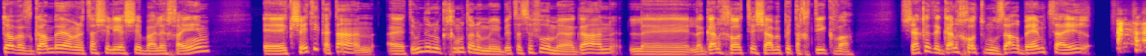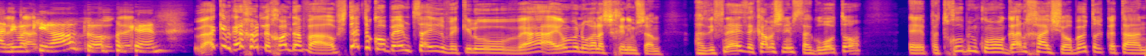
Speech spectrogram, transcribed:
טוב, אז גם בהמלצה שלי יש בעלי חיים. אה, כשהייתי קטן, אה, תמיד היו לוקחים אותנו מבית הספר ומהגן לגן חיות שהיה בפתח תקווה. שהיה כזה גן חיות מוזר באמצע העיר. אני מכירה אותו, כן. והיה כאילו גן חיות לכל דבר, פשוט היה תוקו באמצע העיר, וכאילו, והיה איום ונורא לשכנים שם. אז לפני איזה כמה שנים סגרו אותו, אה, פתחו במקומו גן חי שהוא הרבה יותר קטן,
